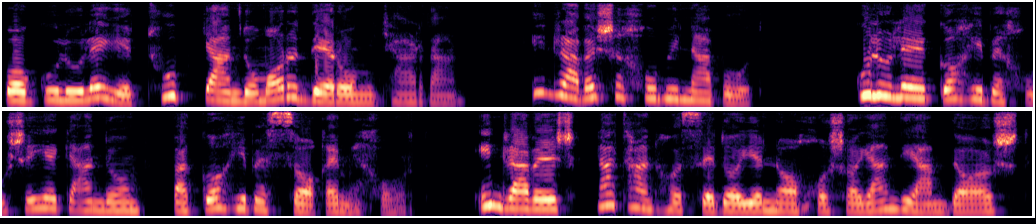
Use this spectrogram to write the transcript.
با گلوله توپ گندما رو درو می‌کردن. این روش خوبی نبود. گلوله گاهی به خوشه گندم و گاهی به ساقه می‌خورد. این روش نه تنها صدای ناخوشایندی هم داشت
